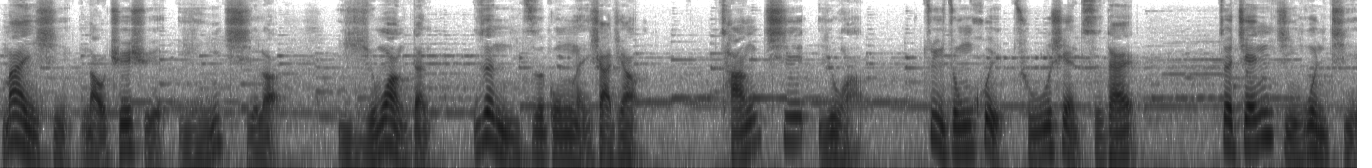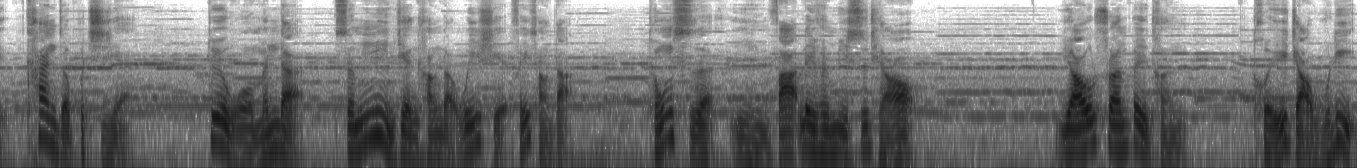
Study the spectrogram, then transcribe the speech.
慢性脑缺血引起了遗忘等认知功能下降，长期以往，最终会出现痴呆。这肩颈问题看着不起眼，对我们的生命健康的威胁非常大，同时引发内分泌失调。腰酸背疼，腿脚无力，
